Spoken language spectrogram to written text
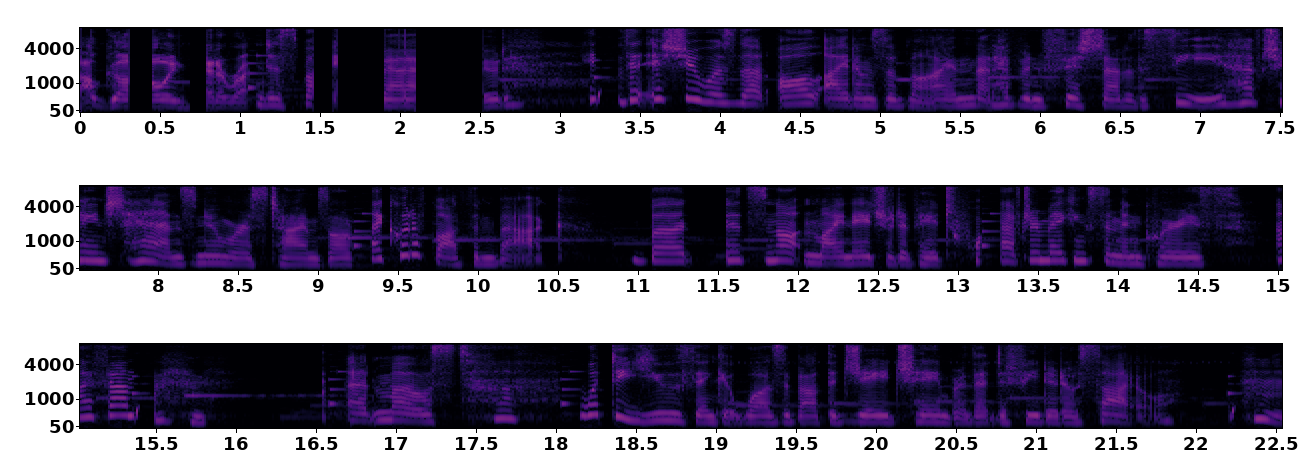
I'll go and get it right. Despite bad attitude, the issue was that all items of mine that have been fished out of the sea have changed hands numerous times. I could have bought them back, but it's not in my nature to pay twice. After making some inquiries, I found. At most, what do you think it was about the Jade Chamber that defeated Osial? Hmm.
